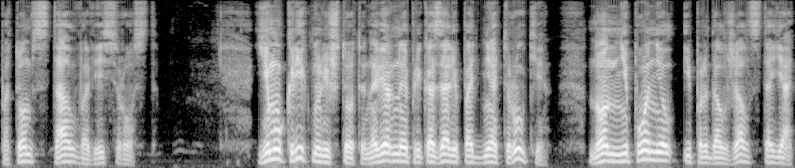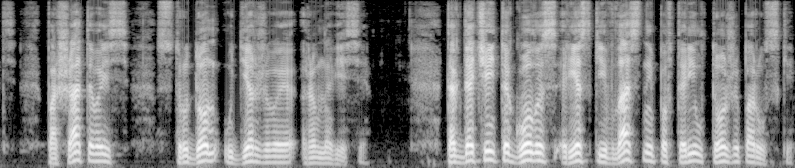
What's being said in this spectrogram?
потом встал во весь рост. Ему крикнули что-то, наверное, приказали поднять руки, но он не понял и продолжал стоять, пошатываясь, с трудом удерживая равновесие. Тогда чей-то голос, резкий и властный, повторил тоже по-русски.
